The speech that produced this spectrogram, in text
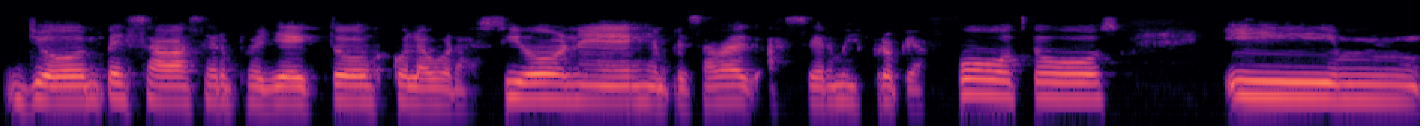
yo empezaba a hacer proyectos, colaboraciones, empezaba a hacer mis propias fotos y mm,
